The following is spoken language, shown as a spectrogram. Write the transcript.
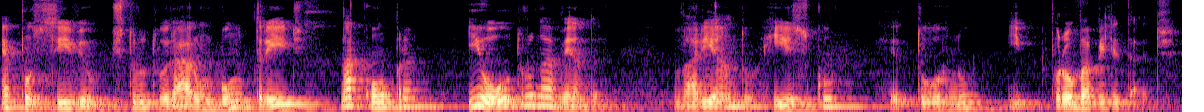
é possível estruturar um bom trade na compra e outro na venda, variando risco, retorno e probabilidade.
